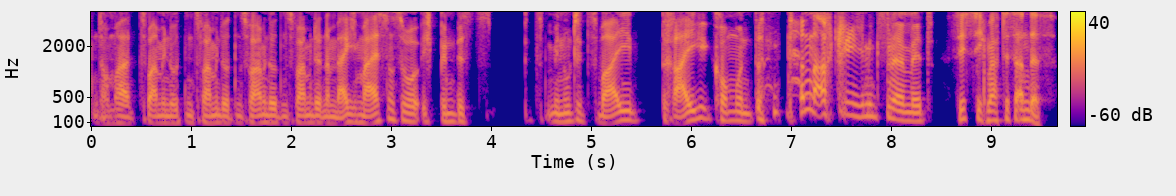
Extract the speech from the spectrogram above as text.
nochmal zwei Minuten, zwei Minuten, zwei Minuten, zwei Minuten, dann merke ich meistens so, ich bin bis, Minute zwei, drei gekommen und danach kriege ich nichts mehr mit. Siehst du, ich mache das anders.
